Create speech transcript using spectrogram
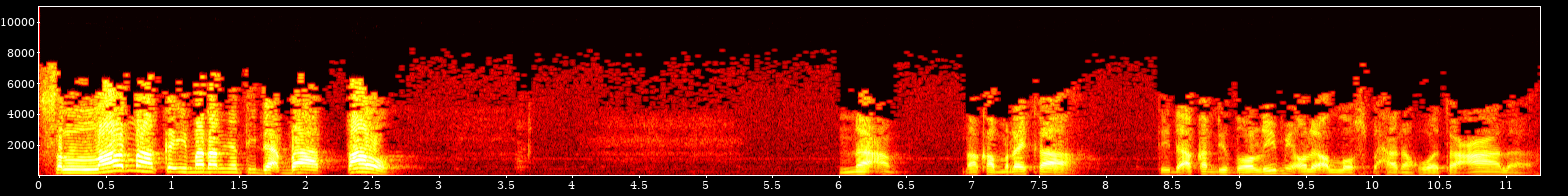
selama keimanannya tidak batal, nah, maka mereka tidak akan didolimi oleh Allah Subhanahu wa taala.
